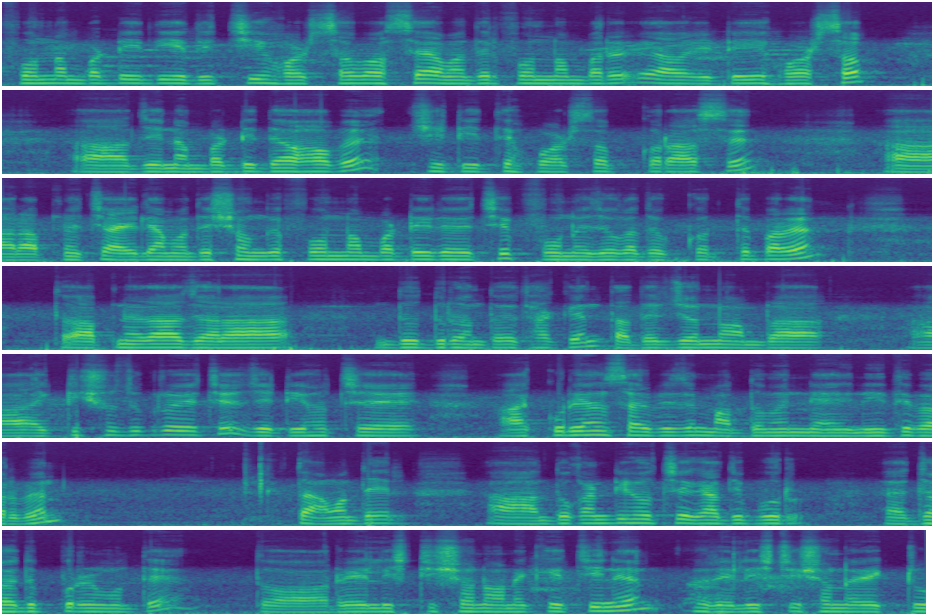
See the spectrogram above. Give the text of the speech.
ফোন নাম্বারটি দিয়ে দিচ্ছি। হোয়াটসঅ্যাপ আছে আমাদের ফোন নাম্বারে এটাই হোয়াটসঅ্যাপ। যে নাম্বারটি দেওয়া হবে, সেটিতে হোয়াটসঅ্যাপ করা আছে। আর আপনি চাইলে আমাদের সঙ্গে ফোন নাম্বারটি রয়েছে, ফোনে যোগাযোগ করতে পারেন। তো আপনারা যারা দূর দূরান্তে থাকেন, তাদের জন্য আমরা একটি সুযোগ রয়েছে, যেটি হচ্ছে কোরিয়ান সার্ভিসের মাধ্যমে নিতে পারবেন। তো আমাদের দোকানটি হচ্ছে গাজীপুর জয়দেবপুরের মধ্যে। তো রেল স্টেশন অনেকে চিনেন। রেল স্টেশনের একটু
